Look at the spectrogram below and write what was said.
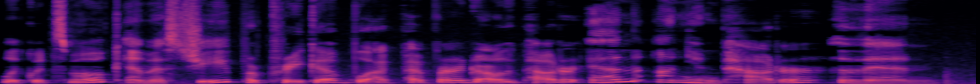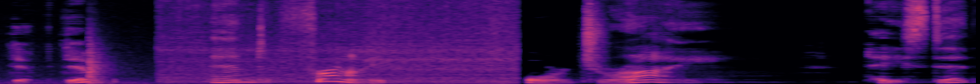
liquid smoke, MSG, paprika, black pepper, garlic powder, and onion powder. Then dip, dip, and fry or dry. Taste it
